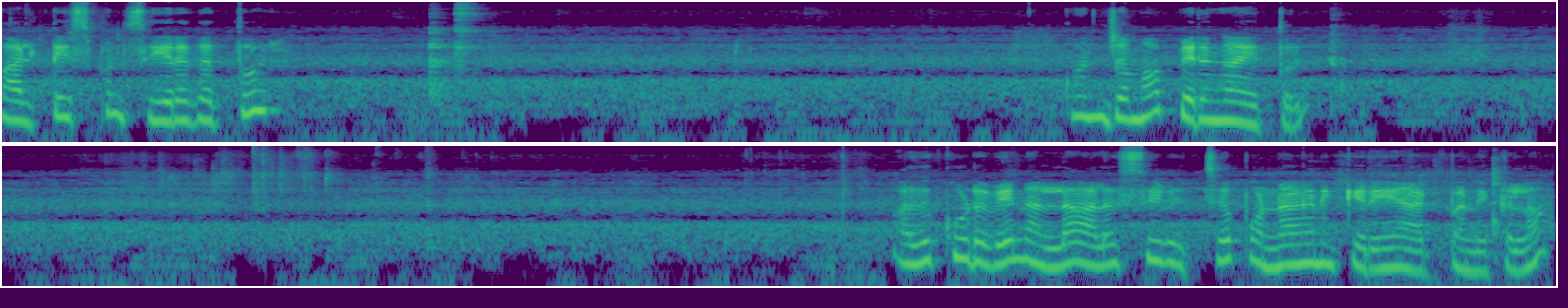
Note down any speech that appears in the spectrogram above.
கால் டீஸ்பூன் சீரகத்தூள். கொஞ்சமாக பெருங்காயத்தூள். அது கூடவே நல்லா அலசி வச்ச பொன்னாங்கண்ணி கீரையை ஆட் பண்ணிக்கலாம்.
